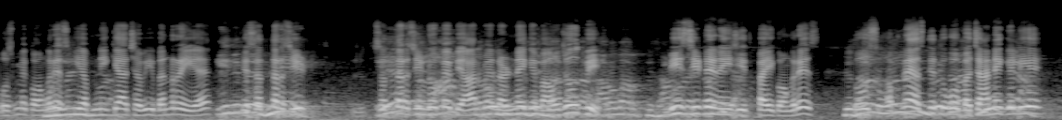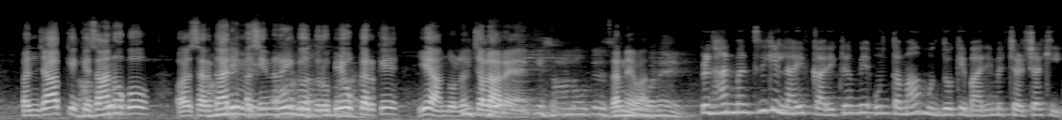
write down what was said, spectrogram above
उसमें कांग्रेस की अपनी क्या छवि बन रही है कि सत्तर सीट सत्तर सीटों पे बिहार में लड़ने के बावजूद भी बीस सीटें नहीं जीत पाई कांग्रेस। तो उस अपने अस्तित्व को बचाने के लिए पंजाब के किसानों को और सरकारी मशीनरी को दुरुपयोग करके ये आंदोलन चला रहे हैं। धन्यवाद। प्रधानमंत्री के लाइव कार्यक्रम में उन तमाम मुद्दों के बारे में चर्चा की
